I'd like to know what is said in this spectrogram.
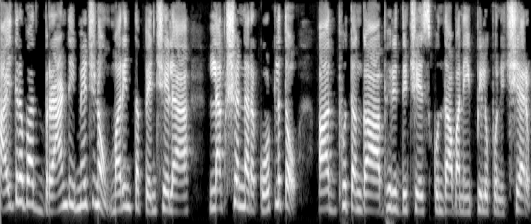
హైదరాబాద్ బ్రాండ్ ఇమేజ్ను మరింత పెంచేలా లక్షన్నర కోట్లతో అద్భుతంగా అభివృద్ధి చేసుకుందామని పిలుపునిచ్చారు.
